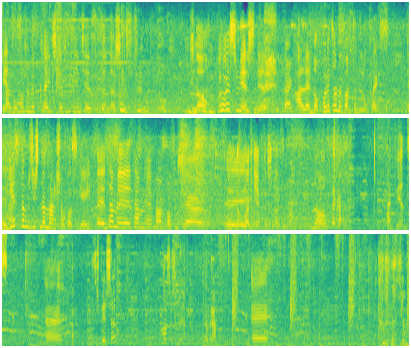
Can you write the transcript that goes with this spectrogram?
Więc. Albo możemy wkleić też zdjęcie z naszym stylówką. No, było śmiesznie. Tak. Ale no, polecamy Wam ten lumpex. E, Tak. Jest tam gdzieś na Marszałkowskiej. Y, Damy, damy Wam w opisie y, Y, dokładnie jak to się nazywa. No, Taka, tak więc. E, chcesz pierwsza? możesz ty. Dobra. E, kurde, nie mogę.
